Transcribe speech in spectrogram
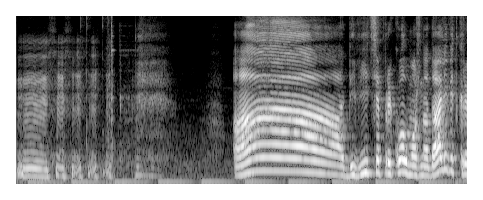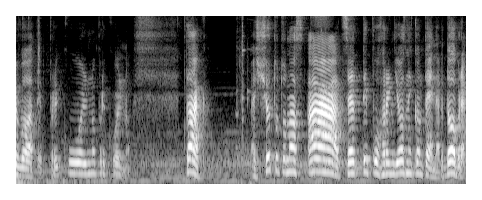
А, дивіться, прикол, можна далі відкривати. Прикольно, прикольно. Так. А що тут у нас? А, це типу грандіозний контейнер. Добре,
